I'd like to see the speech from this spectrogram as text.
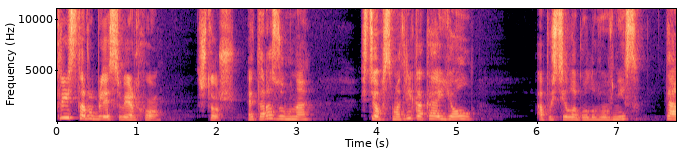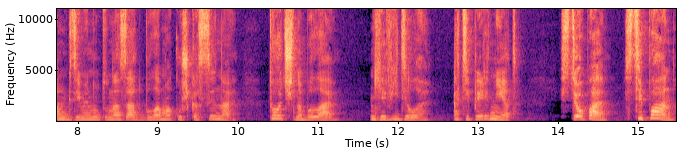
«Триста рублей сверху». «Что ж, это разумно». «Степ, смотри, какая ел...» Опустила голову вниз. Там, где минуту назад была макушка сына, точно была. Я видела, а теперь нет. «Степа! Степан!»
